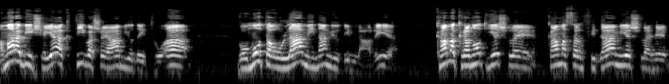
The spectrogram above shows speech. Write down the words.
אמר רבי ישעיה כתיב אשרי העם יודעי תרועה ואומות העולם אינם יודעים להריע כמה קרנות יש להם, כמה סלפידם יש להם,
